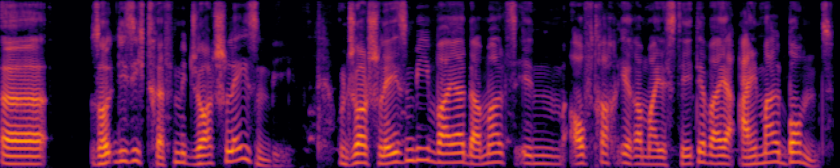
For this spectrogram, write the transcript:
äh, sollten die sich treffen mit George Lazenby. Und George Lazenby war ja damals im Auftrag ihrer Majestät, der war ja einmal Bond.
